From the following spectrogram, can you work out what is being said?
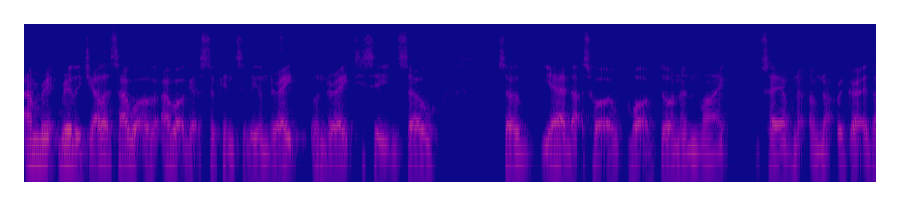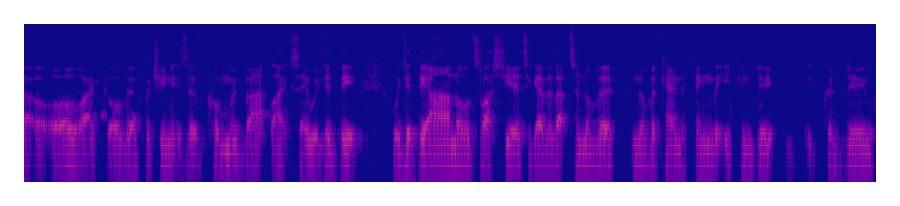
i'm re- really jealous. I want i want to get stuck into the under 8 under 80 scene. So so yeah that's what I, what i've done and like say I've not, I've not regretted that at all. Like all the opportunities that have come with that. Like say we did the we did the Arnold's last year together. That's another another kind of thing that you can do could do.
